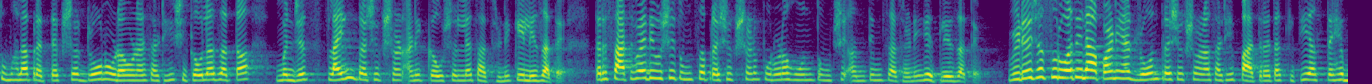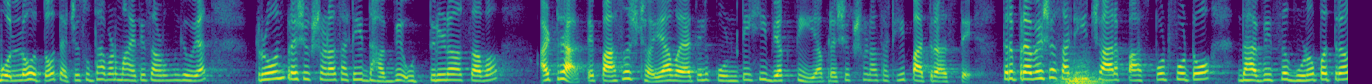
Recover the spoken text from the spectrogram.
तुम्हाला प्रत्यक्ष ड्रोन उडवण्यासाठी शिकवलं जातं म्हणजेच फ्लाईंग प्रशिक्षण आणि कौशल्य चाचणी केली जाते. तर सातव्या दिवशी तुमचं प्रशिक्षण पूर्ण होऊन तुमची अंतिम चाचणी घेतली जाते. व्हिडिओच्या सुरुवातीला आपण या ड्रोन प्रशिक्षणासाठी पात्रता किती असते हे बोललो होतो त्याची सुद्धा आपण माहिती जाणून घेऊयात. ड्रोन प्रशिक्षणासाठी दहावी उत्तीर्ण असावं अठरा ते पासष्ट या वयातील कोणतीही व्यक्ती या प्रशिक्षणासाठी पात्र असते. तर प्रवेशासाठी चार पासपोर्ट फोटो दहावीचं गुणपत्र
